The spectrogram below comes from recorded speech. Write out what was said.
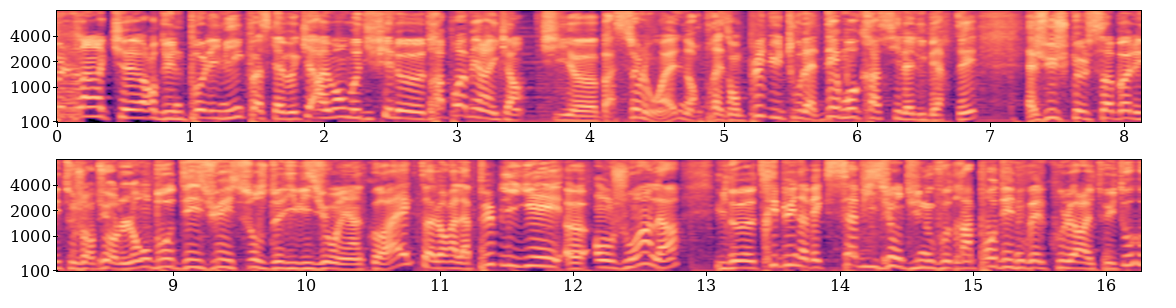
plein cœur d'une polémique parce qu'elle veut carrément modifier le drapeau américain qui, euh, bah, selon elle, ne représente plus du tout la démocratie et la liberté. Elle juge que le symbole est aujourd'hui un lambeau désuet, source de division et incorrect. Alors elle a publié euh, en juin là une tribune avec sa vision du nouveau drapeau, des nouvelles couleurs et tout et tout.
